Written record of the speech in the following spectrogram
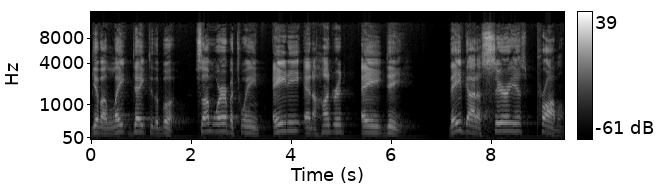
give a late date to the book, somewhere between 80 and 100 AD. They've got a serious problem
